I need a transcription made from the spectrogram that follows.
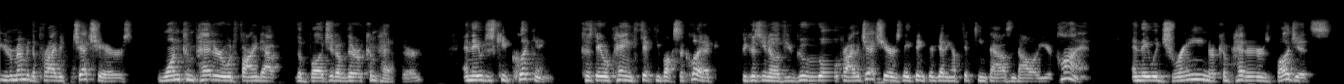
You remember the private jet shares? One competitor would find out the budget of their competitor, and they would just keep clicking because they were paying 50 bucks a click. Because you know, if you Google private jet shares, they think they're getting a fifteen thousand dollar a year client and they would drain their competitors' budgets.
